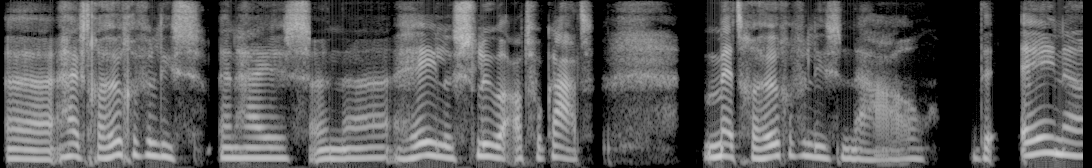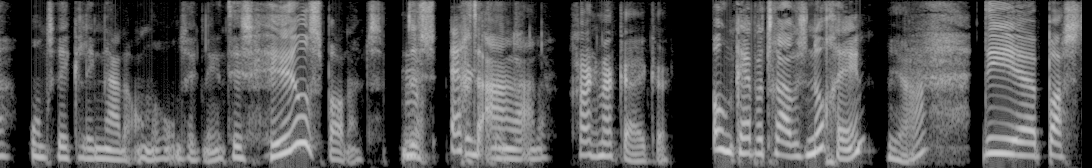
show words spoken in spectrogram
eh, hij heeft geheugenverlies. En hij is een hele sluwe advocaat met geheugenverlies. Nou, de ene ontwikkeling naar de andere ontwikkeling. Het is heel spannend. Nou, Dus echt aanraden. Ga ik naar kijken. Oh, ik heb er trouwens nog één. Ja, Die past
